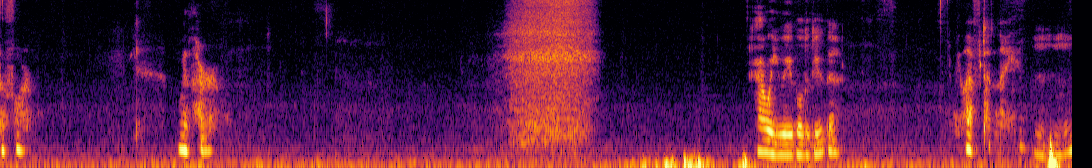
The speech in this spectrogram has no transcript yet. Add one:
the farm with her. How are you able to do that? We left at night Mm-hmm.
